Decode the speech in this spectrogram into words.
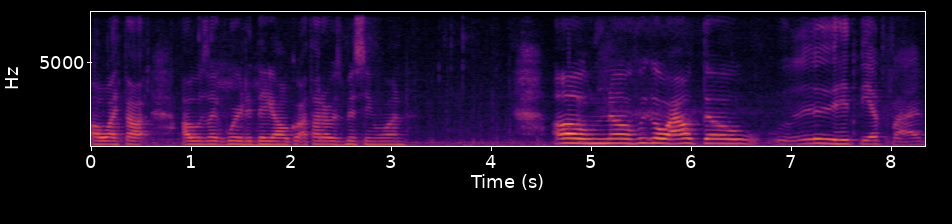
Oh, I thought, I was like, where did they all go? I thought I was missing one. Oh no, if we go out though, hit the F5.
